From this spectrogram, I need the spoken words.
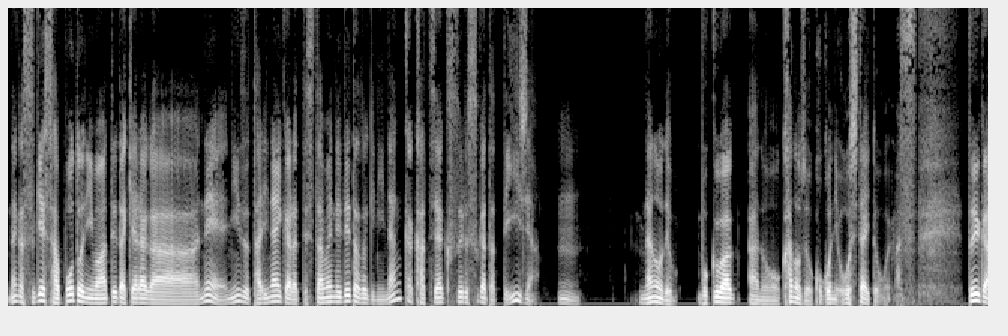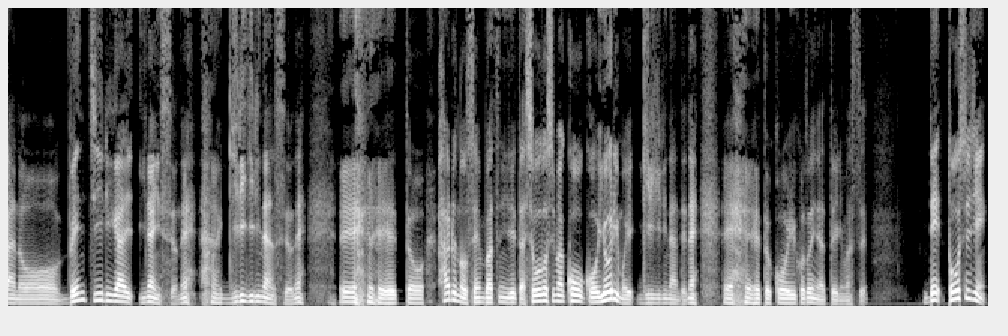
なんかすげえサポートに回ってたキャラがね、人数足りないからってスタメンで出た時になんか活躍する姿っていいじゃん。うん。なので僕は、あの、彼女をここに押したいと思います。というか、あのベンチ入りがいないんですよね。ギリギリなんですよね。えー、っと、春の選抜に出た小豆島高校よりもギリギリなんでね、えー、っと、こういうことになっております。で、投手陣、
